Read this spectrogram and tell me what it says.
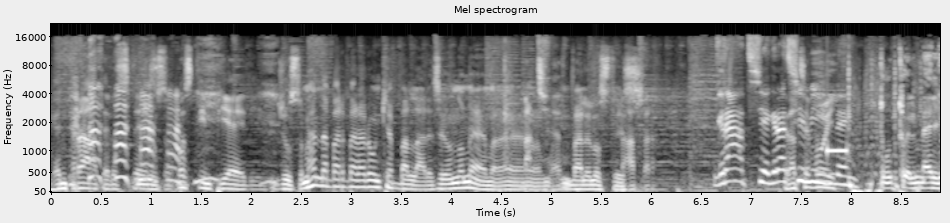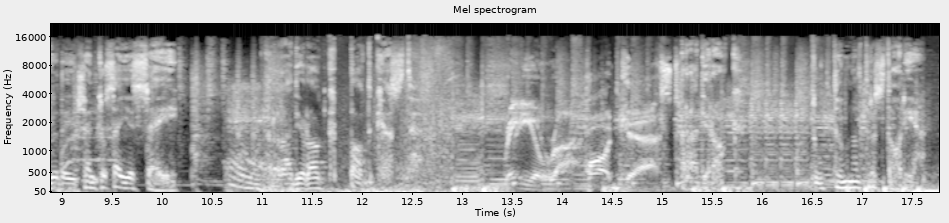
Entrate lo stesso, posti in piedi. Giusto, manda Barbara Ronchi a ballare, secondo me eh, Ma certo. vale lo stesso. Barbara. Grazie, grazie, Grazie mille. Tutto il meglio dei 106 e 6. Radio Rock Podcast. Radio Rock Podcast. Radio Rock. Tutta un'altra storia.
